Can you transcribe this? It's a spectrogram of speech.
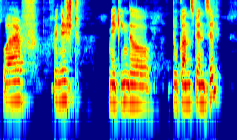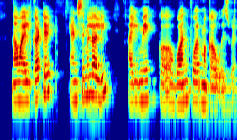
So I have finished making the toucan stencil. Now I'll cut it and similarly I'll make uh, one for macaw as well.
